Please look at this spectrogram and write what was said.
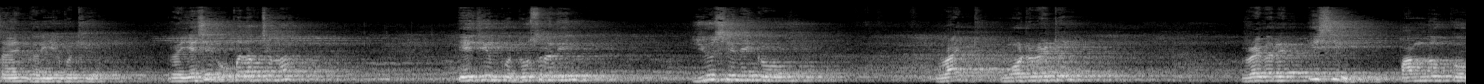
चयन गरिएको थियो र यसै उपलक्ष्यमा एजिएमको दोस्रो दिन युसिएनएको राइट मोडरेटर रेभरेन्ड इसी पाङ्लोकको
